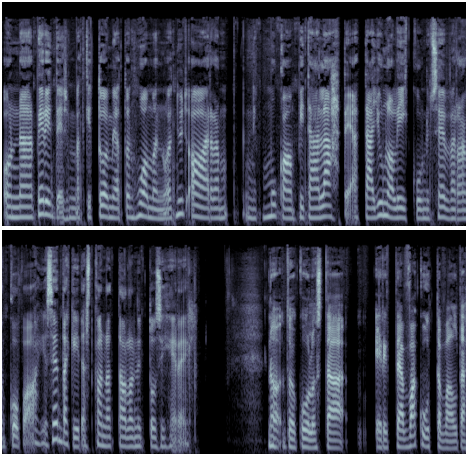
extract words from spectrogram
on nämä perinteisemmätkin toimijat on huomannut, että nyt AR niin mukaan pitää lähteä. Tämä juna liikkuu nyt sen verran kovaa ja sen takia tästä kannattaa olla nyt tosi hereillä. No tuo kuulostaa erittäin vakuuttavalta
